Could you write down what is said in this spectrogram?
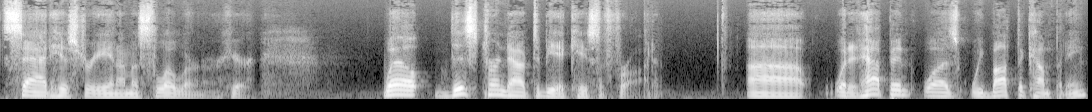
sad history, and I'm a slow learner here. Well, this turned out to be a case of fraud. Uh, what had happened was we bought the company,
